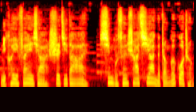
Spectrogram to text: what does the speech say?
你可以翻一下世纪大案辛普森杀妻案的整个过程，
